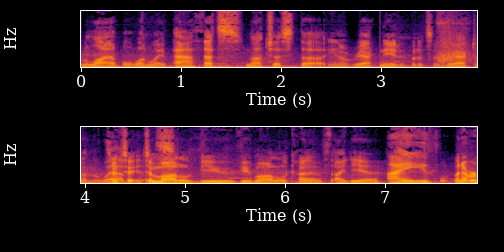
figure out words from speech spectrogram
reliable one-way path. That's not just uh, you know React Native, but it's like React on the so web. it's, a, it's a model view view model kind of idea. I whenever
